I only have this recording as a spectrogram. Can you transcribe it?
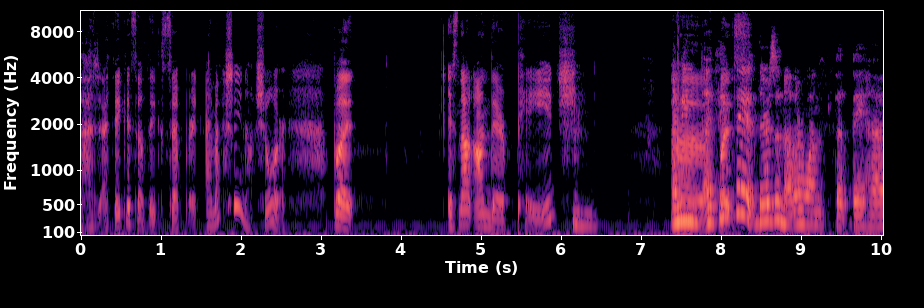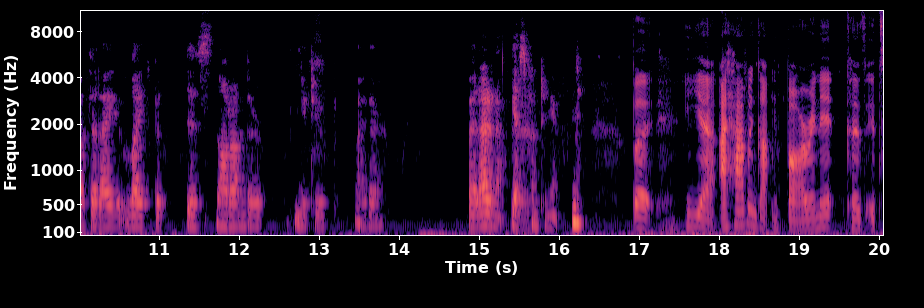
I think it's something separate. I'm actually not sure. But it's not on their page. hmm I mean, Uh, I think they, there's another one that they have that I like, but is not on their YouTube either. But I don't know. Yes, Yeah. continue. But yeah, I haven't gotten far in it because it's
